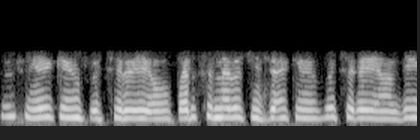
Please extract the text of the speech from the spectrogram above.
ਤੁਸੀਂ ਇਹ ਕਿਵੇਂ ਪੁੱਛ ਰਹੇ ਹੋ? ਪਰਸਨਲ ਚੀਜ਼ਾਂ ਕਿਵੇਂ ਪੁੱਛ ਰਹੇ ਹੋ ਜੀ?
